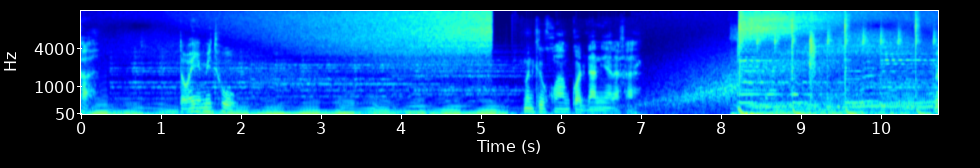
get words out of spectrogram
ค่ะ แต่ว่ายังไม่ถูก มันคือความกดดันไงล่ะคะ เ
